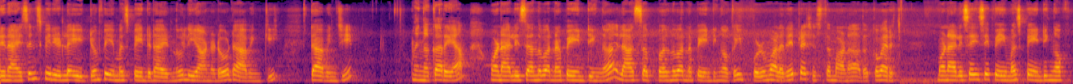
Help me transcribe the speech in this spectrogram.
റിനൈസൻസ് പീരീഡിലെ ഏറ്റവും ഫേമസ് പെയിന്റഡ് ആയിരുന്നു ലിയാണഡോ ഡാവിങ്കി ഡാവിഞ്ചി നിങ്ങൾക്കറിയാം മൊണാലിസ എന്ന് പറഞ്ഞ പെയിന്റിങ് ലാസ്റ്റ് സപ്പർ എന്ന് പറഞ്ഞ പെയിന്റിംഗ് ഒക്കെ ഇപ്പോഴും വളരെ പ്രശസ്തമാണ്. അതൊക്കെ വരച്ച്. Mona Lisa is a famous painting of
